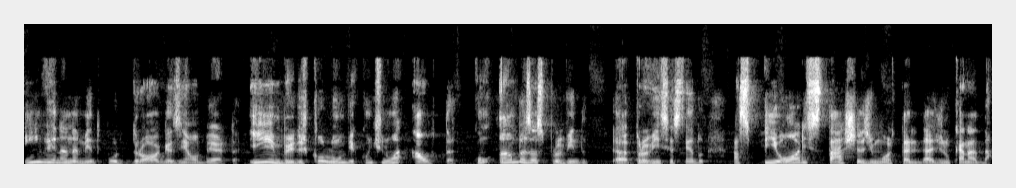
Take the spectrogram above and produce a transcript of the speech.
envenenamento por drogas em Alberta e em British Columbia continua alta, com ambas as uh, províncias tendo as piores taxas de mortalidade no Canadá.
